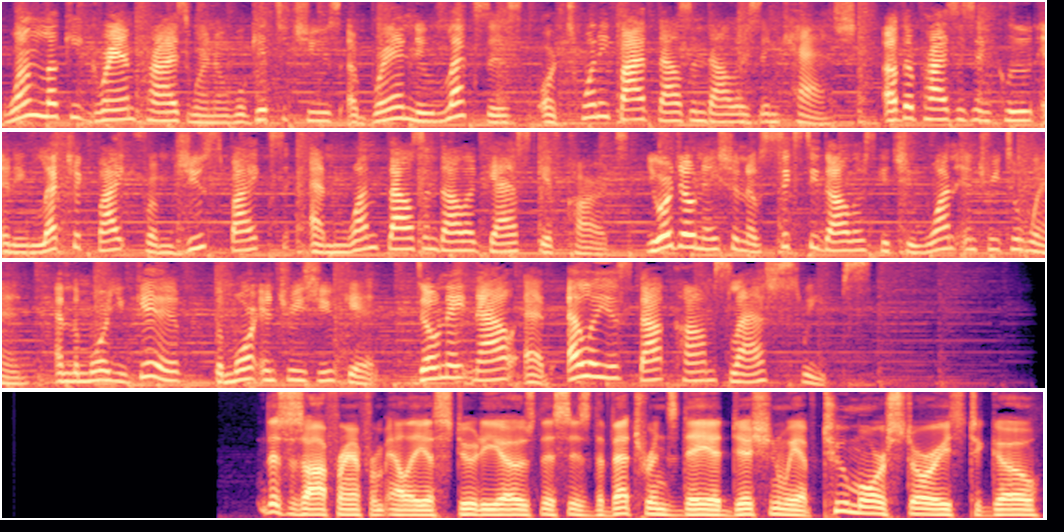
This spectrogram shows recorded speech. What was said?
One lucky grand prize winner will get to choose a brand new Lexus or $25,000 in cash. Other prizes include an electric bike from Juice Bikes and $1,000 gas gift cards. Your donation of $60 gets you one entry to win, and the more you give, the more entries you get. Donate now at laist.com slash sweeps. This is Off Ramp from LAist Studios. This is the Veterans Day edition. We have two more stories to go.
